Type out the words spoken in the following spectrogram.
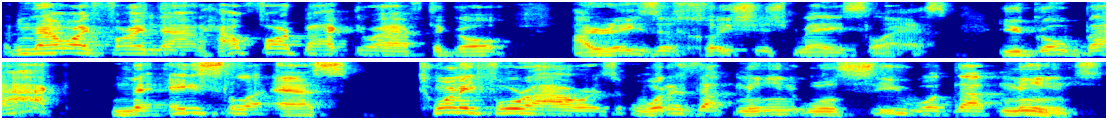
And now I find out how far back do I have to go? I raise a Choshish Meislas. You go back, Meisla S, 24 hours. What does that mean? We'll see what that means.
